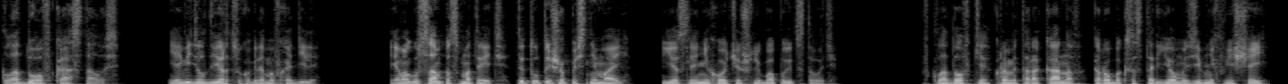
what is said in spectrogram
Кладовка осталась. Я видел дверцу, когда мы входили. Я могу сам посмотреть, ты тут еще поснимай, если не хочешь любопытствовать. В кладовке, кроме тараканов, коробок со старьем и зимних вещей,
